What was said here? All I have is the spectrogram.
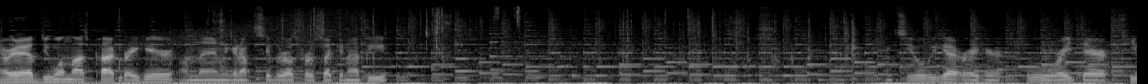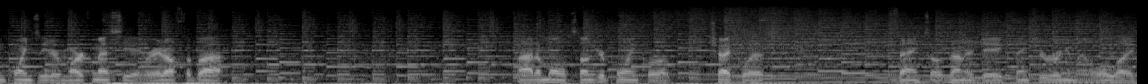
Alright, I'll do one last pack right here, and then we're gonna have to save the rest for a second epi. Let's see what we got right here. Ooh, right there. Team points leader, Mark Messier, right off the bat. Adam Olds, 100 point club. Checklist. Thanks, Alexander Jake. Thanks for ruining my whole life.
